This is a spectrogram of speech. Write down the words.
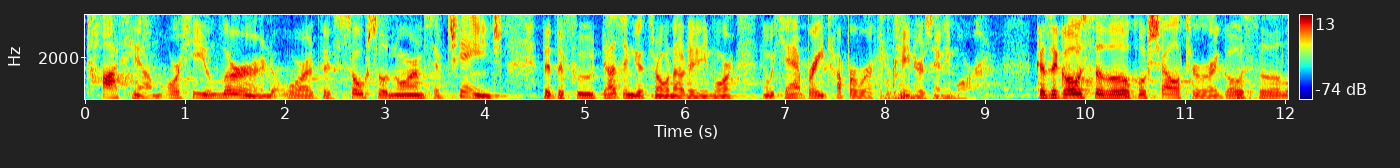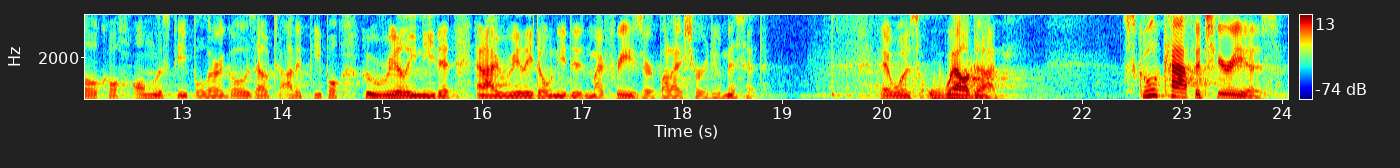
taught him, or he learned, or the social norms have changed that the food doesn't get thrown out anymore, and we can't bring Tupperware containers anymore because it goes to the local shelter or it goes to the local homeless people or it goes out to other people who really need it and i really don't need it in my freezer but i sure do miss it it was well done. School cafeterias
